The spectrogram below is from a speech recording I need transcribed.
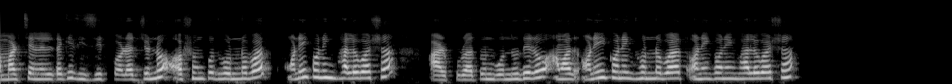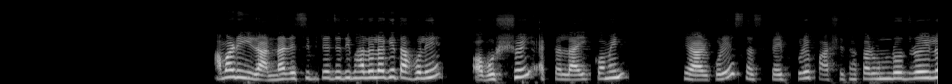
আমার চ্যানেলটাকে ভিজিট করার জন্য অসংখ্য ধন্যবাদ। অনেক অনেক ভালোবাসা। আর পুরাতন বন্ধুদেরও আমার অনেক অনেক ধন্যবাদ, অনেক অনেক ভালোবাসা। আমার এই রান্নার রেসিপিটা যদি ভালো লাগে তাহলে অবশ্যই একটা লাইক কমেন্ট শেয়ার করে সাবস্ক্রাইব করে পাশে থাকার অনুরোধ রইল।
